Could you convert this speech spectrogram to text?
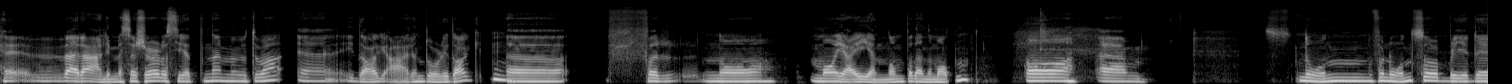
være ærlig med seg sjøl og si at nei, men vet du hva, eh, i dag er en dårlig dag. Mm. Eh, for nå må jeg gjennom på denne måten. Og ehm, noen, for noen så blir det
